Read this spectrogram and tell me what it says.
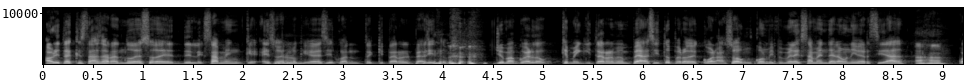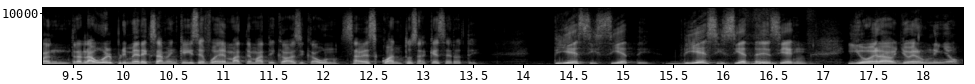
ahorita que estabas hablando de eso, de- del examen, que eso era lo que iba a decir cuando te quitaron el pedacito. yo me acuerdo que me quitaron un pedacito, pero de corazón, con mi primer examen de la universidad. Ajá. Cuando entré a la U, el primer examen que hice fue de matemática básica 1. ¿Sabes cuánto saqué, Cerote? 17. 17 de 100. Y yo era, yo era un niño,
